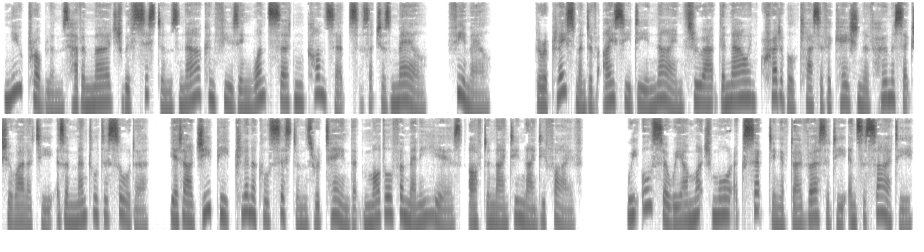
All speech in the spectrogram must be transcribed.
New problems have emerged with systems now confusing once certain concepts such as male, female. The replacement of ICD 9 throughout the now incredible classification of homosexuality as a mental disorder, yet our GP clinical systems retained that model for many years after 1995. We also we are much more accepting of diversity in society,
